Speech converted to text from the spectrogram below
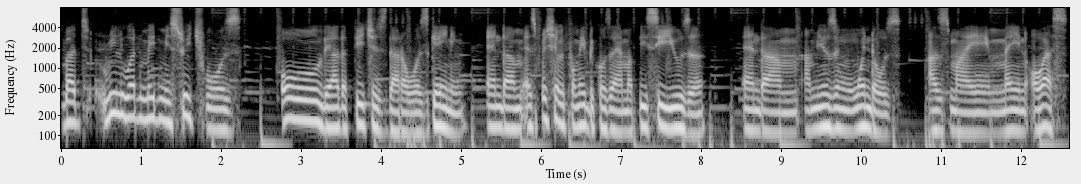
but really, what made me switch was all the other features that I was gaining, and um, especially for me because I am a PC user and um, I'm using Windows as my main OS.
